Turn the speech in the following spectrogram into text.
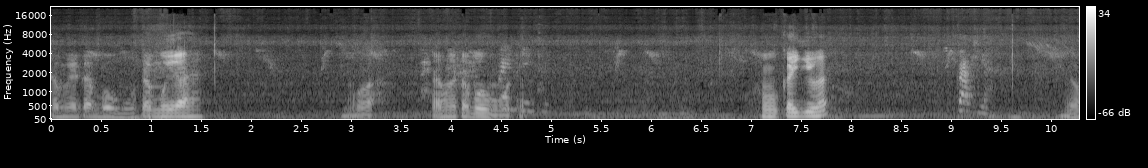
ટમેટા બહુ મોટા મૂર્યા હે. વાહ ટમેટા બહુ મોટા. હું કહી ગયું હા? જો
